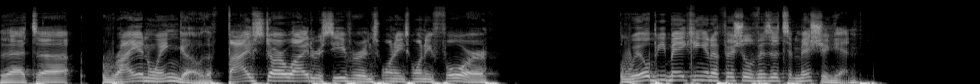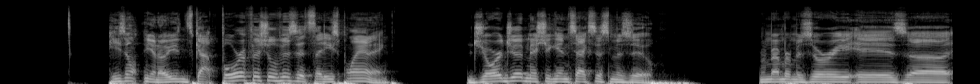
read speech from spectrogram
that Ryan Wingo, the five star wide receiver in 2024, will be making an official visit to Michigan. He's on, you know, he's got four official visits that he's planning Georgia, Michigan, Texas, Mizzou. Remember, Missouri is uh,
